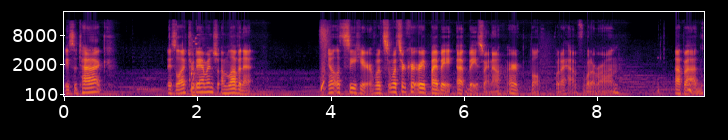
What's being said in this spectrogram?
Base attack. Base electro damage. I'm loving it. You know, let's see here. What's what's her crit rate by ba at base right now? Or well, what I have, whatever on. Not bad.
